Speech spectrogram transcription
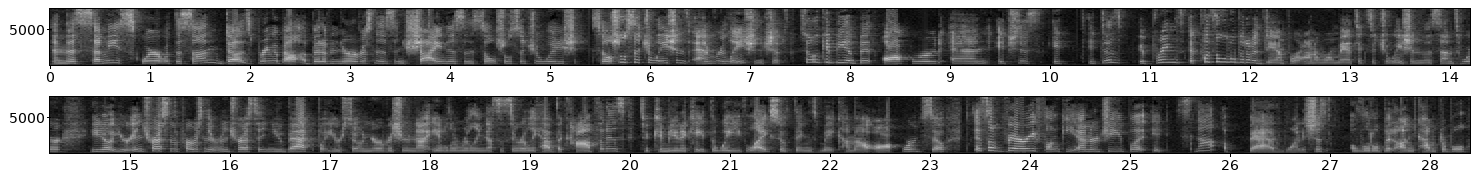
And this semi square with the sun does bring about a bit of nervousness and shyness in social situation, social situations and relationships. So it could be a bit awkward, and it's just it it does it brings it puts a little bit of a damper on a romantic situation in the sense where you know you're interested in the person they're interested in you back but you're so nervous you're not able to really necessarily have the confidence to communicate the way you'd like so things may come out awkward. So it's a very funky energy but it's not a bad one. It's just a little bit uncomfortable.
